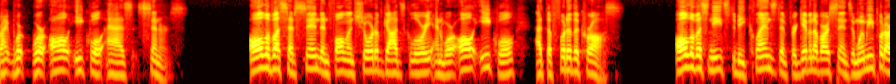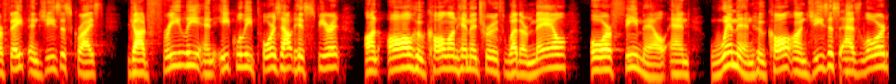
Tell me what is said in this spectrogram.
right? We're, we're all equal as sinners. All of us have sinned and fallen short of God's glory, and we're all equal at the foot of the cross. All of us needs to be cleansed and forgiven of our sins. And when we put our faith in Jesus Christ, God freely and equally pours out his spirit on all who call on him in truth, whether male or female. And women who call on Jesus as Lord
